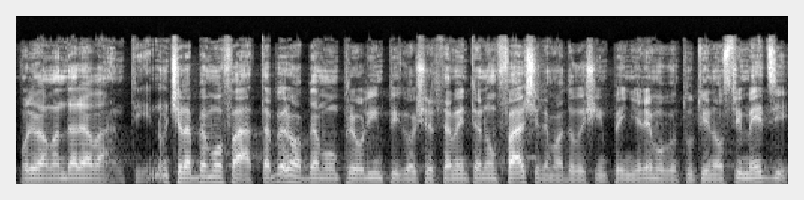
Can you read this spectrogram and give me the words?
volevamo andare avanti, non ce l'abbiamo fatta, però abbiamo un preolimpico certamente non facile, ma dove ci impegneremo con tutti i nostri mezzi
